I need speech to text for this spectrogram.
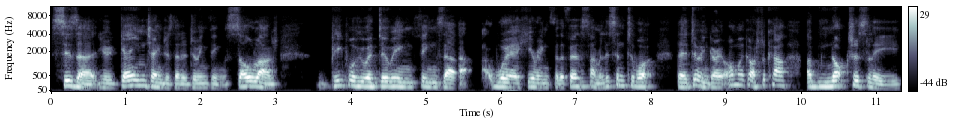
SZA, you know, game changers that are doing things, Solange, people who are doing things that we're hearing for the first time, and listen to what they're doing, going, oh my gosh, look how obnoxiously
